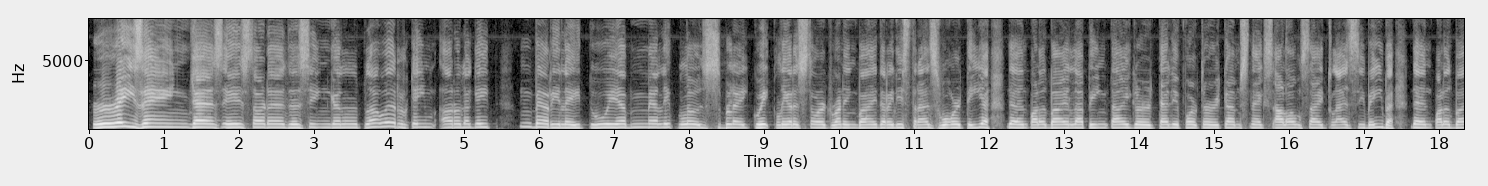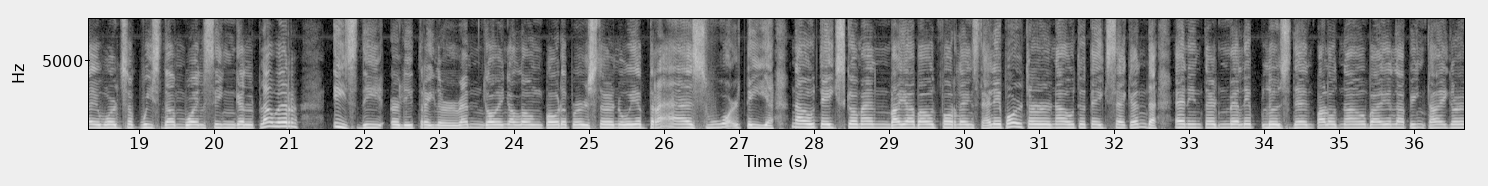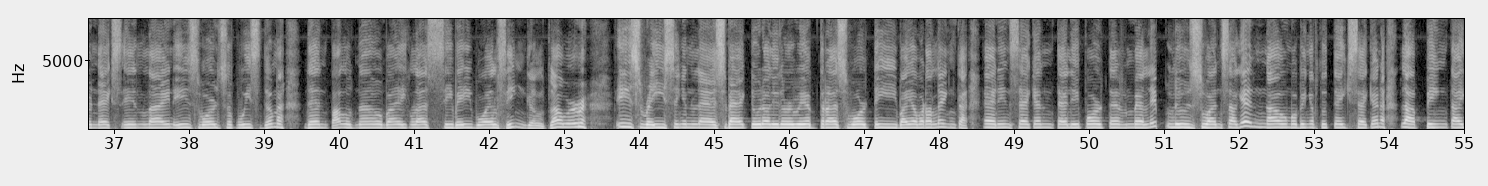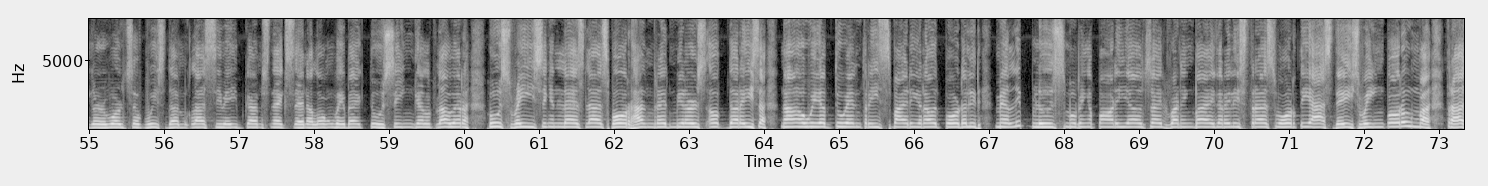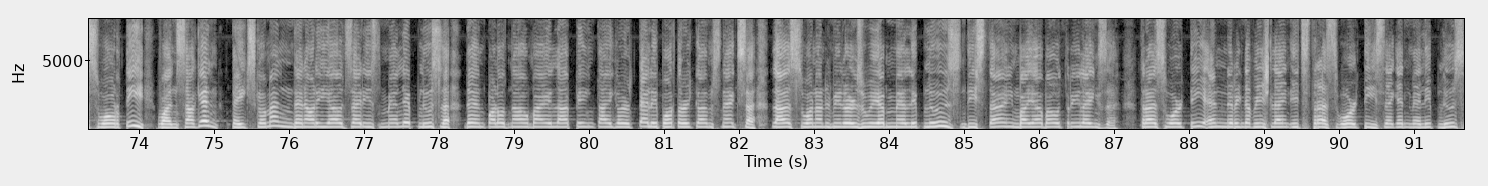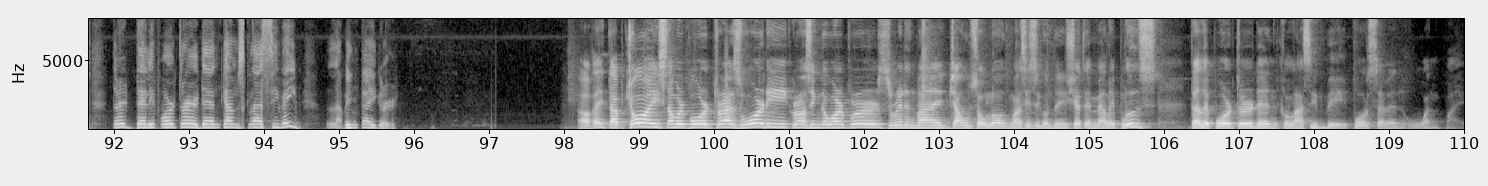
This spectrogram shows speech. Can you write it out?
Racing just started the single flower came out of the gate very late. We have Melly Plus Blake quickly start running by the release Trustworthy. Then followed by Lapping Tiger. Teleporter comes next alongside Classy Babe. Then followed by Words of Wisdom while single flower is the early trailer run going along for the turn with Trustworthy. Now takes command by about four lengths. Teleporter now to take second. And in third, Melip Luz. Then followed now by Lapping Tiger. Next in line is Words of Wisdom. Then followed now by Classy Babe while Single Flower is racing in last. Back to the leader with Trustworthy by Awaralenka. And in second, Teleporter Melip Luz once again. Now moving up to take second. Lapping Tiger Words of Wisdom. Classy Wave comes next and a long way back to Single Flower who's racing in last last 400 meters of the race. Now we have two entries fighting out for the lead. Melip Blues moving upon the outside running by the release Trustworthy as they swing for room. Trustworthy once again takes command. Then on the outside is Melip Blues. Then followed now by Lapping Tiger. Teleporter comes next. Last 100 meters, we have Melip Blues. This time by about three lengths. Trustworthy and nearing the finish line, it's Trustworthy. Second, Melip Blues. Third, Teleporter. Then comes Classy Wave. Lapping Tiger. Okay, top choice, number 4, Trustworthy, Crossing the Warpers, written by Jao Solog, masisigunto yung 7 Melee Plus, Teleporter, then Classy Bay, 4715.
